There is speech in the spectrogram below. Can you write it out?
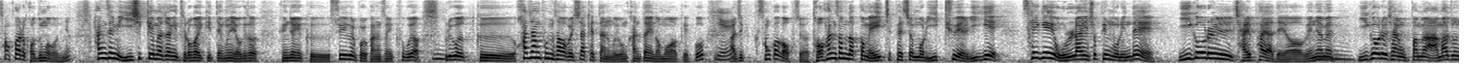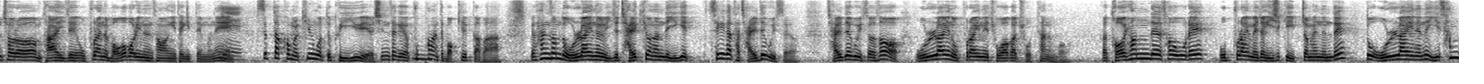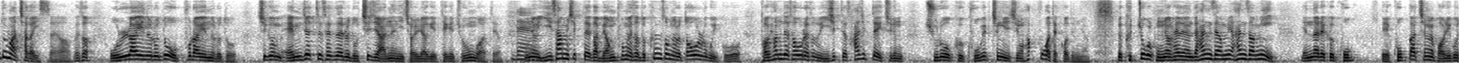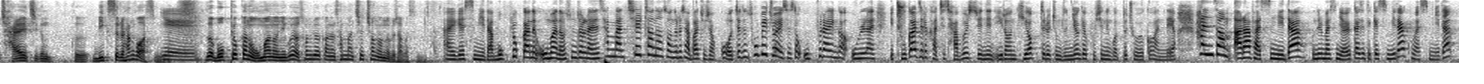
성과를 거둔 거거든요. 한섬이 20개 매장이 들어가 있기 때문에 여기서 굉장히 그 수익을 볼 가능성이 크고요. 음. 그리고 그 화장품 사업을 시작했다는 거 이건 간단히 넘어가겠고 예. 아직 성과가 없어요. 더 한섬닷컴, H 패션몰, EQL 이게 세 개의 온라인 쇼핑몰인데 이거를 잘 파야 돼요. 왜냐하면 음. 이거를 잘 못 파면 아마존처럼 다 이제 오프라인을 먹어버리는 상황이 되기 때문에 예. 쓱닷컴을 키운 것도 그 이유예요. 신세계가 쿠팡한테 먹힐까봐. 한섬도 온라인을 이제 잘 키워놨는데 이게 세 개가 다 잘 되고 있어요. 잘 되고 있어서 온라인 오프라인의 조화가 좋다는 거. 그러니까 더 현대 서울에 오프라인 매장 20개 입점했는데 또 온라인에는 이 삼두마차가 있어요. 그래서 온라인으로도 오프라인으로도 지금 MZ 세대를 놓치지 않는 이 전략이 되게 좋은 것 같아요. 네. 왜냐하면 20, 30대가 명품에서도 큰 손으로 떠오르고 있고 더 현대 서울에서도 20대, 40대 지금 주로 그 고객층이 지금 확보가 됐거든요. 그러니까 그쪽을 공략을 해야 되는데 한섬이 한섬이 옛날에 그 고, 예, 고가층을 버리고 잘 지금 그 믹스를 한 것 같습니다. 예. 그래서 목표가는 5만 원이고요. 손절가는 3만 7천 원으로 잡았습니다. 알겠습니다. 목표가는 5만 원, 손절라인 3만 7천 원 선으로 잡아주셨고 어쨌든 소비주에 있어서 오프라인과 온라인 이 두 가지를 같이 잡을 수 있는 이런 기업들을 좀 눈여겨보시는 것도 좋을 것 같네요. 한섬 알아봤습니다. 오늘 말씀 여기까지 듣겠습니다. 고맙습니다.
